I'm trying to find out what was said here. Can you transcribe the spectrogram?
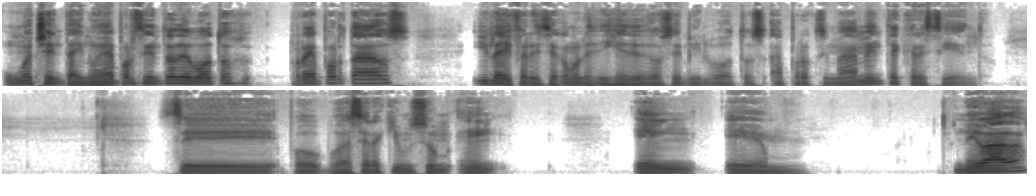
un 89% de votos reportados y la diferencia, como les dije, es de 12 mil votos, aproximadamente creciendo. Se, voy a hacer aquí un zoom en en em, Nevada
